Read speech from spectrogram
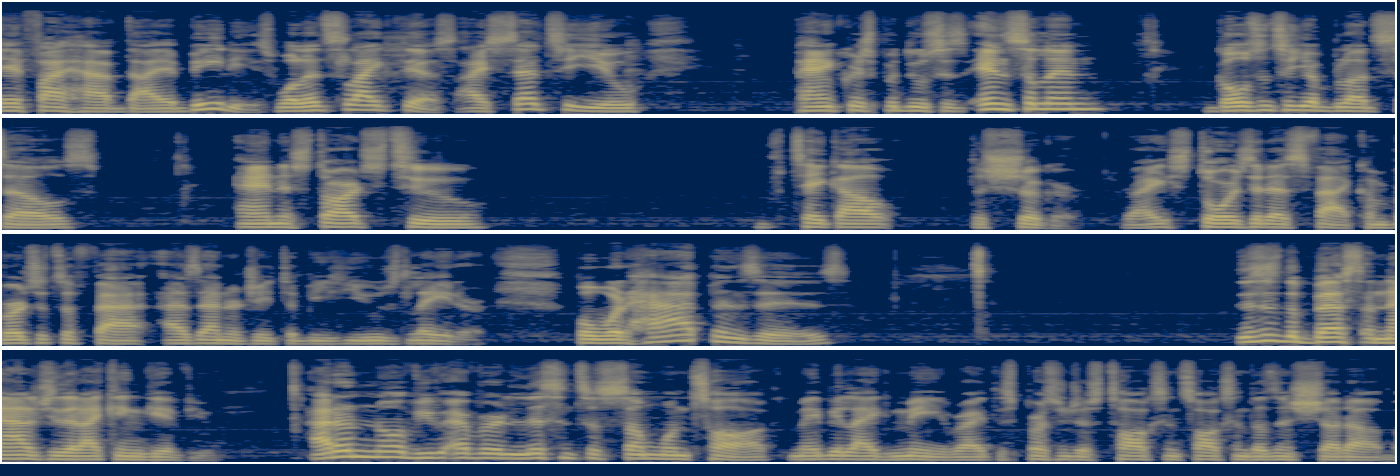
if I have diabetes? Well, it's like this. I said to you, pancreas produces insulin, goes into your blood cells, and it starts to take out the sugar, right? Stores it as fat, converts it to fat as energy to be used later. But what happens is, this is the best analogy that I can give you. I don't know if you've ever listened to someone talk, maybe like me, right? This person just talks and talks and doesn't shut up.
